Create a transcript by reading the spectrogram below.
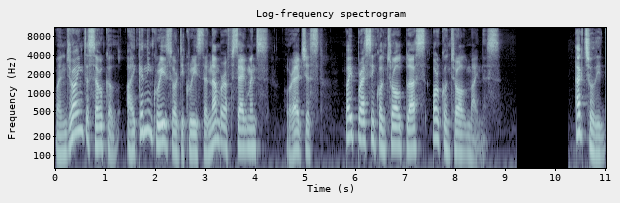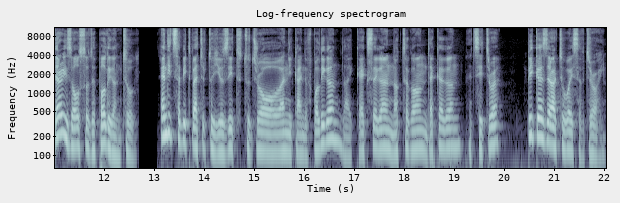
When drawing the circle, I can increase or decrease the number of segments or edges by pressing Ctrl plus or Ctrl minus. Actually, there is also the polygon tool, and it's a bit better to use it to draw any kind of polygon, like hexagon, octagon, decagon, etc., because there are two ways of drawing.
